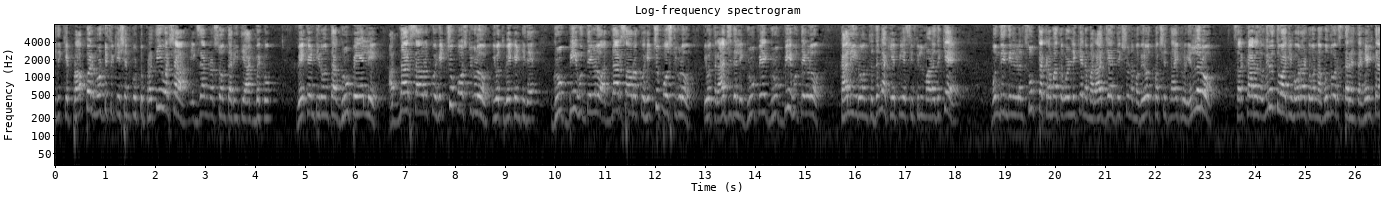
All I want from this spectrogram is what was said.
ಇದಕ್ಕೆ ಪ್ರಾಪರ್ ನೋಟಿಫಿಕೇಶನ್ ಕೊಟ್ಟು ಪ್ರತಿ ವರ್ಷ ಎಕ್ಸಾಮ್ ನಡೆಸುವಂತ ರೀತಿ ಆಗಬೇಕು. ವೇಕೆಂಟ್ ಇರುವಂತ ಗ್ರೂಪ್ ಎ ಹದಿನಾರು ಸಾವಿರಕ್ಕೂ ಹೆಚ್ಚು ಪೋಸ್ಟ್ಗಳು ಇವತ್ತು ವೇಕೆಂಟ್ ಇದೆ. ಗ್ರೂಪ್ ಬಿ ಹುದ್ದೆಗಳು ಹದಿನಾರು ಸಾವಿರಕ್ಕೂ ಹೆಚ್ಚು ಪೋಸ್ಟ್ಗಳು ಇವತ್ತು ರಾಜ್ಯದಲ್ಲಿ ಗ್ರೂಪ್ ಎ ಗ್ರೂಪ್ ಬಿ ಹುದ್ದೆಗಳು ಖಾಲಿ ಇರುವಂತದನ್ನ ಕೆಪಿಎಸ್ಸಿ ಫಿಲ್ ಮಾಡೋದಕ್ಕೆ ಮುಂದಿನ ದಿನಗಳಲ್ಲಿ ಸೂಕ್ತ ಕ್ರಮ ತಗೊಳ್ಳಿಕ್ಕೆ ನಮ್ಮ ರಾಜ್ಯಾಧ್ಯಕ್ಷರು, ನಮ್ಮ ವಿರೋಧ ಪಕ್ಷದ ನಾಯಕರು ಎಲ್ಲರೂ ಸರ್ಕಾರದ ವಿರುದ್ಧವಾಗಿ ಹೋರಾಟವನ್ನ ಮುಂದುವರಿಸ್ತಾರೆ ಅಂತ ಹೇಳ್ತಾ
